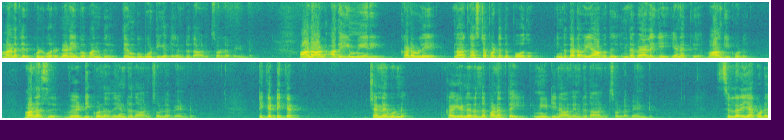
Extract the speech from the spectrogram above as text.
மனதிற்குள் ஒரு நினைவு வந்து தெம்பு ஊட்டியது என்று தான் சொல்ல வேண்டும். ஆனால் அதையும் மீறி கடவுளே நான் கஷ்டப்பட்டது போதும். இந்த தடவையாவது இந்த வேலையை எனக்கு வாங்கி கொடு. மனசு வேட்டி கொண்டது என்று தான் சொல்ல வேண்டும். டிக்கெட் டிக்கெட். சென்னை ஒன்று கையில் இருந்த பணத்தை நீட்டினான் என்று தான் சொல்ல வேண்டும். சில்லறையா கொடு.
